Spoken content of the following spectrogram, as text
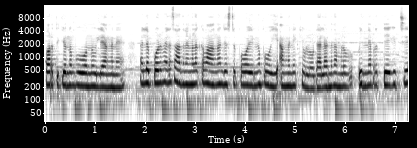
പുറത്തേക്കൊന്നും പോകുന്നില്ല അങ്ങനെ. വല്ലപ്പോഴും വല്ല സാധനങ്ങളൊക്കെ വാങ്ങാൻ ജസ്റ്റ് പോയെങ്കിൽ പോയി അങ്ങനെയൊക്കെ ഉള്ളൂ അല്ലാണ്ട് നമ്മൾ പിന്നെ പ്രത്യേകിച്ച്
